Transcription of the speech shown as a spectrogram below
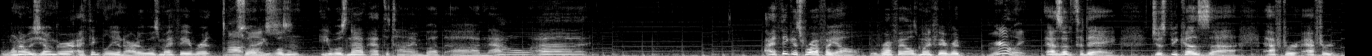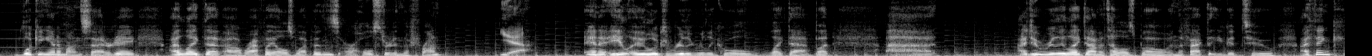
When I was younger, I think Leonardo was my favorite. Ah, so nice. he wasn't. He was not at the time, but uh, now uh, I think it's Raphael. Raphael's my favorite Really? as of today, just because uh, after after looking at him on Saturday, I like that uh, Raphael's weapons are holstered in the front, Yeah. and it, he, he looks really really cool like that. But uh, I do really like Donatello's bow and the fact that you get two. I think.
